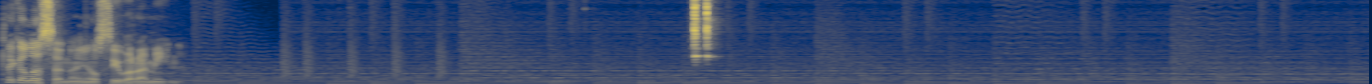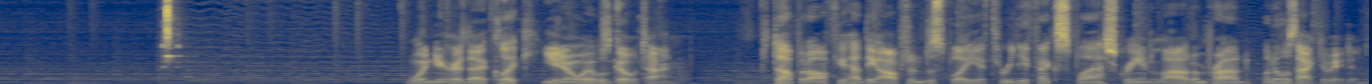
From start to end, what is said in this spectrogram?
Take a listen and you'll see what I mean. When you heard that click, you know it was go time. To top it off, you had the option to display a 3dfx splash screen loud and proud when it was activated.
